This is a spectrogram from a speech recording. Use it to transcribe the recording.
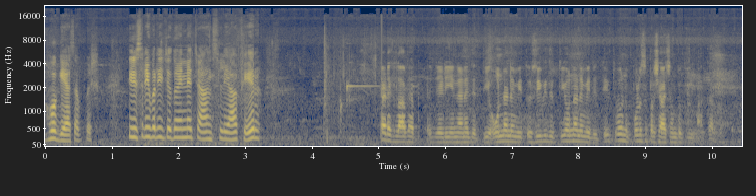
ਹੋ ਗਿਆ ਸਭ ਕੁਝ ਤੀਸਰੀ ਵਾਰੀ ਜਦੋਂ ਇਹਨੇ ਚਾਂਸ ਲਿਆ ਫਿਰ ਤੁਹਾਡੇ ਖਿਲਾਫ ਜਿਹੜੀ ਇਹਨਾਂ ਨੇ ਦਿੱਤੀ, ਉਹਨਾਂ ਨੇ ਵੀ ਤੁਸੀਂ ਵੀ ਦਿੱਤੀ, ਉਹਨਾਂ ਨੇ ਵੀ ਦਿੱਤੀ ਤੁਹਾਨੂੰ ਪੁਲਿਸ ਪ੍ਰਸ਼ਾਸਨ ਤੋਂ ਕੀ ਮੰਗ ਕਰਦੇ?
